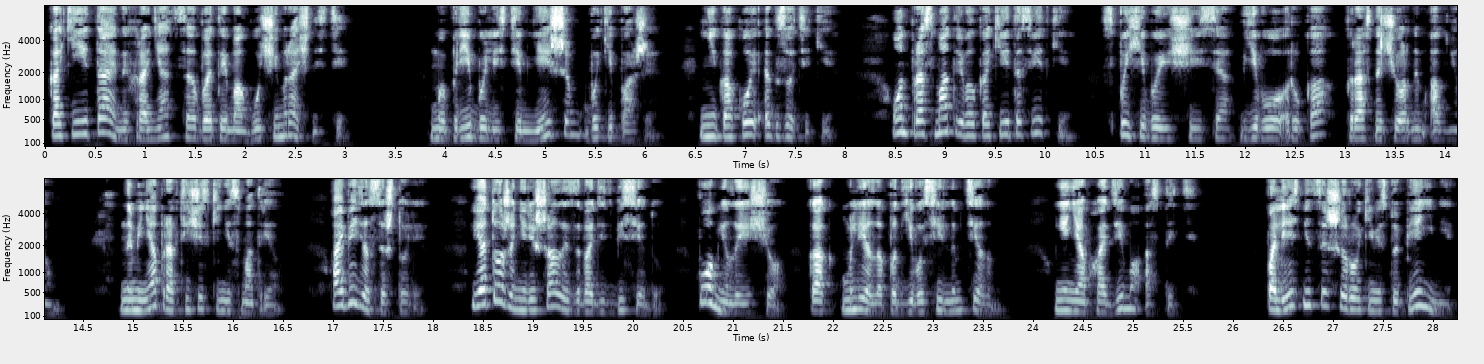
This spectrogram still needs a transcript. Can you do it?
какие тайны хранятся в этой могучей мрачности. Мы прибыли с темнейшим в экипаже. Никакой экзотики. Он просматривал какие-то свитки, вспыхивающиеся в его руках красно-черным огнем. На меня практически не смотрел. Обиделся, что ли? Я тоже не решалась заводить беседу. Помнила еще, как млела под его сильным телом. Мне необходимо остыть. По лестнице с широкими ступенями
